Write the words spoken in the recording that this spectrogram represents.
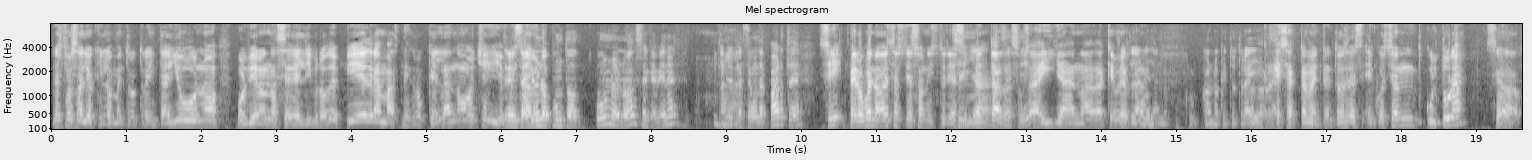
Después salió Kilómetro 31, volvieron a hacer el libro de piedra, más negro que la noche y empezaron. 31.1, ¿no? Es el que viene. La segunda parte. Sí, pero bueno, esas ya son historias Sí, ya, inventadas, sí, sí. o sea, ahí ya nada que Sí, ver claro, con... ya lo- con, con lo que tú traías. Exactamente, entonces en cuestión cultura se ha dado.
